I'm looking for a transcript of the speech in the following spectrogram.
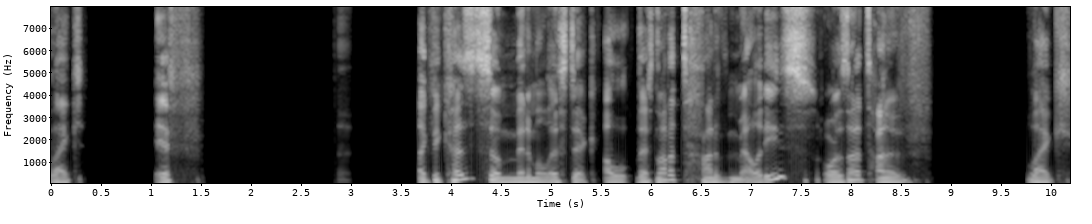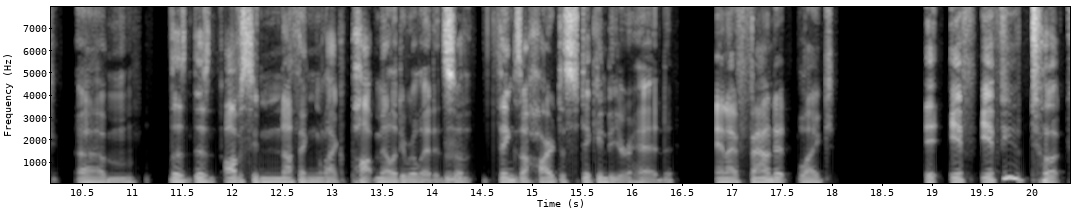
like if like because it's so minimalistic, there's not a ton of melodies or there's not a ton of like um there's, there's obviously nothing like pop melody related. So things are hard to stick into your head. And I found it like if if you took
